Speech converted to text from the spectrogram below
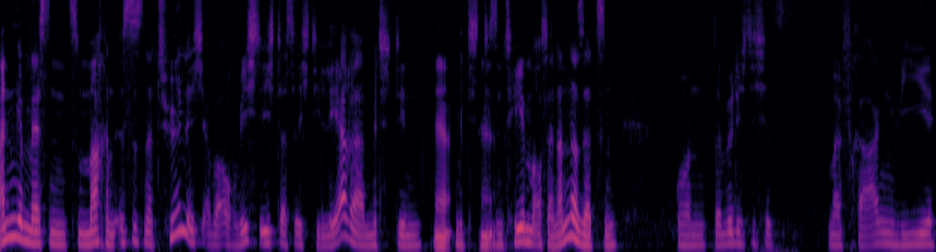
angemessen zu machen, ist es natürlich aber auch wichtig, dass sich die Lehrer mit, den, Ja, mit ja. diesen Themen auseinandersetzen. Und da würde ich dich jetzt mal fragen, wie,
